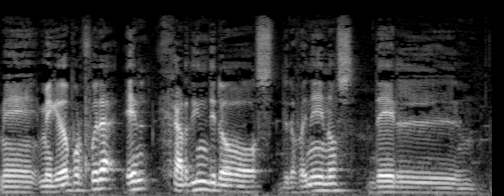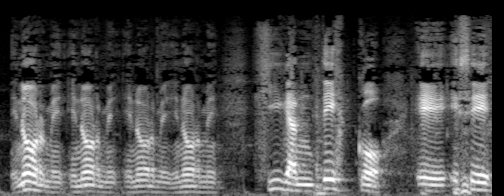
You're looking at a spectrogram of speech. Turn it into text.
Me, me quedó por fuera el jardín de los, de los venenos del enorme, enorme, enorme, enorme, gigantesco, eh, ese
